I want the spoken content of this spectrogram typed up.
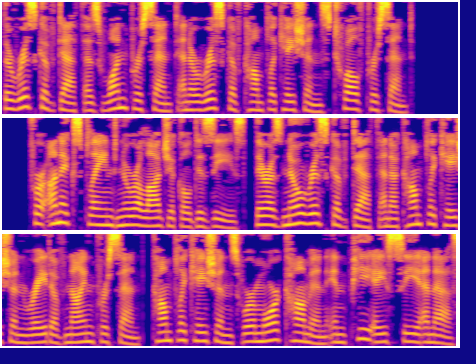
the risk of death is 1% and a risk of complications 12%. For unexplained neurological disease, there is no risk of death and a complication rate of 9%. Complications were more common in PACNS.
